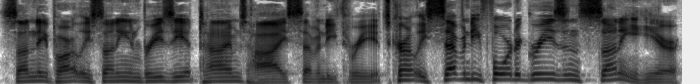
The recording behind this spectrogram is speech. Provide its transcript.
Sunday, partly sunny and breezy at times, high 73. It's currently 74 degrees and sunny here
